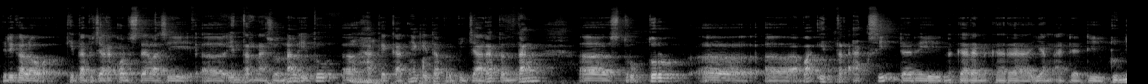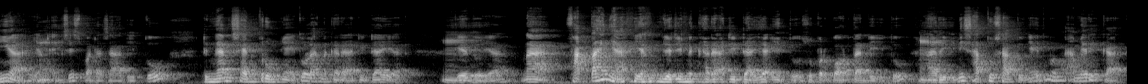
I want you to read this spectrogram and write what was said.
Jadi kalau kita bicara konstelasi eh, internasional itu eh, hakikatnya kita berbicara tentang eh, struktur eh, eh, apa interaksi dari negara-negara yang ada di dunia yang eksis pada saat itu dengan sentrumnya itulah negara adidaya. gitu ya. Nah, faktanya yang menjadi negara adidaya itu superpower tadi itu hari ini satu-satunya itu memang Amerika.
